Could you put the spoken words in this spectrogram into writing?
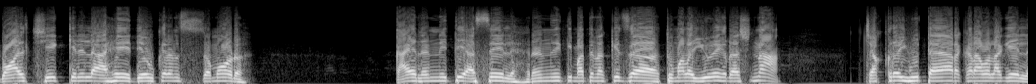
बॉल चेक केलेला आहे देवकरण समोर. काय रणनीती असेल? रणनीती मात्र नक्कीच तुम्हाला यु एक रचना चक्रव्यूह तयार करावा लागेल.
